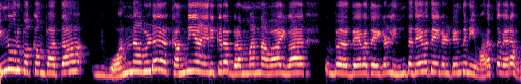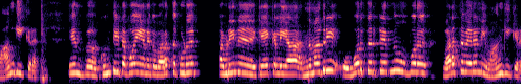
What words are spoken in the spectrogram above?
இன்னொரு பக்கம் பார்த்தா ஒன்னை விட கம்மியா இருக்கிற பிரம்மன் அவா இவா தேவதைகள் இந்த தேவதைகள்ட்ட இருந்து நீ வரத்தை வேற வாங்கிக்கிற. இப்ப குந்திட்ட போய் எனக்கு வரத்தை கொடு அப்படின்னு கேட்கலையா இந்த மாதிரி ஒவ்வொருத்தர்கிட்ட இருந்தும் ஒவ்வொரு வரத்தை வேற நீ வாங்கிக்கிற.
